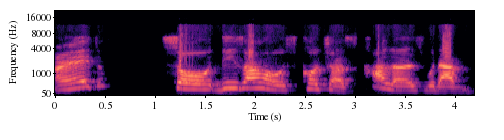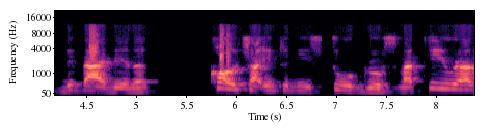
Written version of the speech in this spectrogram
All right? So these are how cultural scholars would have divided culture into these two groups, material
